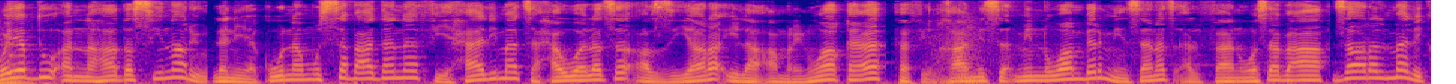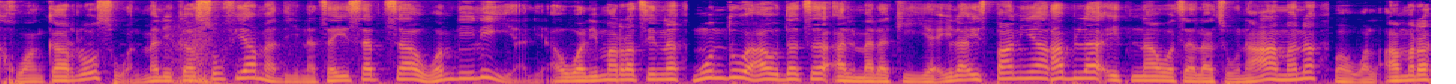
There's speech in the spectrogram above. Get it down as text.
ويبدو أن هذا السيناريو لن يكون مستبعدا في حال ما تحولت الزيارة إلى أمر واقع. ففي الخامس من نوفمبر من سنة 2007 زار الملك خوان كارلوس والملكة صوفيا مدينتي سبتة ومليلية لأول مرة منذ عودة الملكية إلى إسبانيا قبل 32 عاما وهو الأمر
